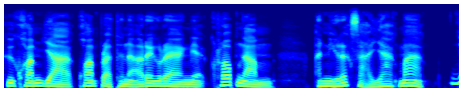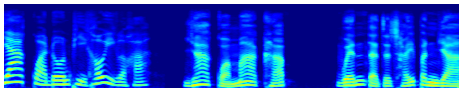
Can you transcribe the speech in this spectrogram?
คือความอยากความปรารถนาแรงๆเนี่ยครอบงำอันนี้รักษายากมาก ยากกว่าโดนผีเข้าอีกเหรอคะ ยากกว่ามากครับ เว้นแต่จะใช้ปัญญา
